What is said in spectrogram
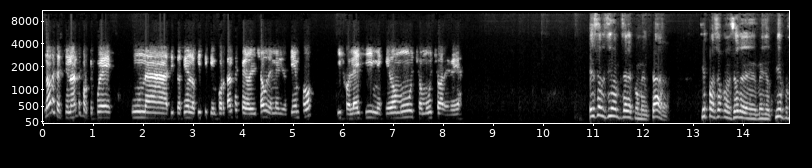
no decepcionante porque fue una situación logística importante, pero el show de medio tiempo, híjole, sí me quedó mucho, mucho a deber. Eso les iba a empezar a comentar. ¿Qué pasó con el show de medio tiempo?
